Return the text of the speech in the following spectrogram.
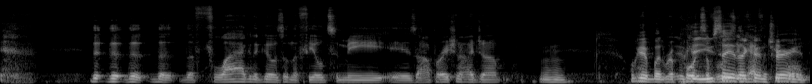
the, the the the the flag that goes on the field to me is Operation Highjump. Okay, but okay, you say they're half the contrarian.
